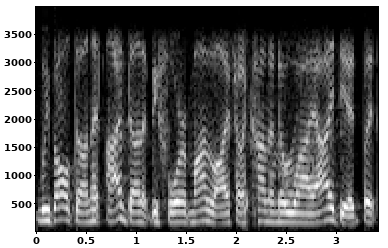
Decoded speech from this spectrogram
we've all done it. I've done it before in my life, and I kind of know why I did. But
